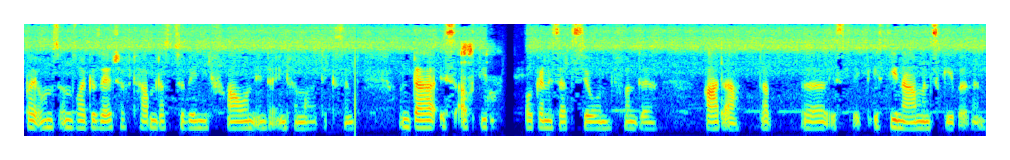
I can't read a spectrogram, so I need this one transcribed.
bei uns in unserer Gesellschaft haben, dass zu wenig Frauen in der Informatik sind. Und da ist auch die Organisation von der ADA, da äh, ist, ist die Namensgeberin.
